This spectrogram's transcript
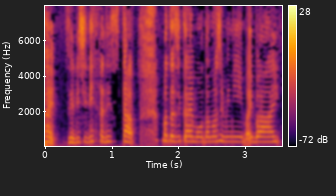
はい。ゼリシリーナでした。また次回もお楽しみに。バイバイ。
